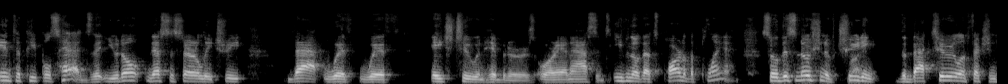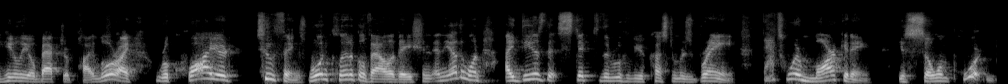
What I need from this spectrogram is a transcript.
into people's heads that you don't necessarily treat that with, with H2 inhibitors or antacids, even though that's part of the plan. So, this notion of treating the bacterial infection Helicobacter pylori required two things one, clinical validation, and the other one, ideas that stick to the roof of your customer's brain. That's where marketing is so important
